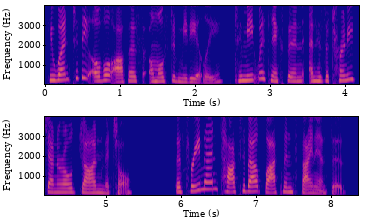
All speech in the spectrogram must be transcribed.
He went to the Oval Office almost immediately to meet with Nixon and his Attorney General John Mitchell. The three men talked about Blackmun's finances,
